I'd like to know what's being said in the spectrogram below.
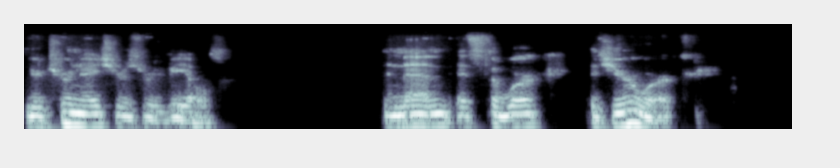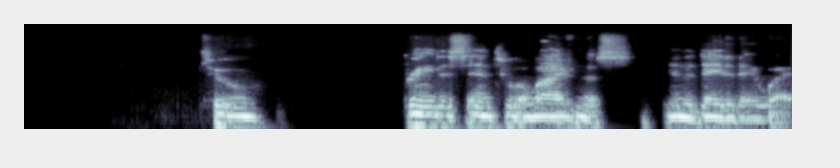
your true nature is revealed. And then it's the work, it's your work to bring this into aliveness in a day to day way,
